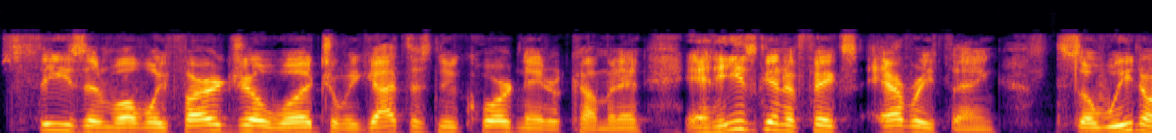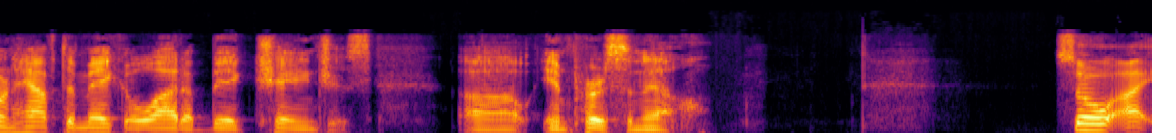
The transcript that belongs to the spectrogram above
season, well, we fired Joe Woods and we got this new coordinator coming in, and he's going to fix everything, so we don't have to make a lot of big changes uh, in personnel. So I,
